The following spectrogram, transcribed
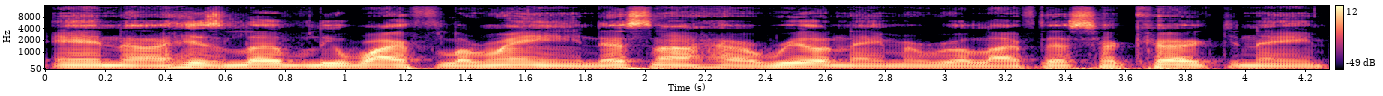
and uh, his lovely wife Lorraine that's not her real name in real life that's her character name.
